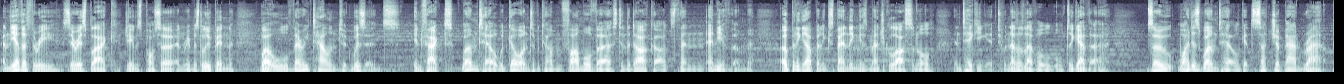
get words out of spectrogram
and the other three, Sirius Black, James Potter, and Remus Lupin, were all very talented wizards. In fact, Wormtail would go on to become far more versed in the dark arts than any of them, opening up and expanding his magical arsenal and taking it to another level altogether. So, why does Wormtail get such a bad rap?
